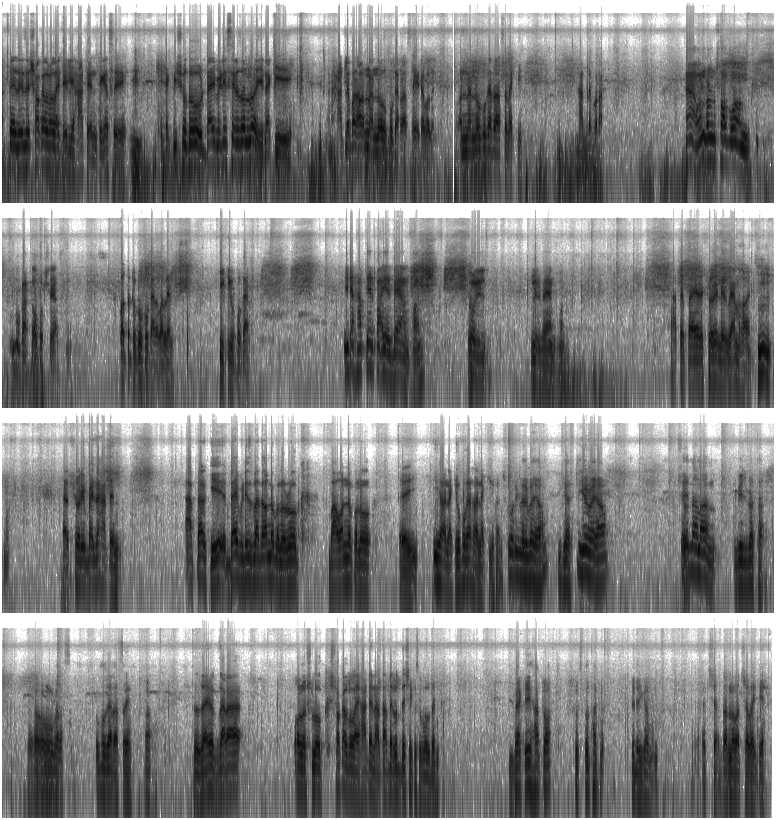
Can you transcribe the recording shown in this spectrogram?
আপনি যে যে সকালবেলায় ডেইলি হাঁটেন ঠিক আছে? এটা কি শুধু ডায়াবেটিসের জন্যই নাকি হাঁটলে পরা অন্যান্য উপকার আছে? এটা বলেন। অন্যান্য উপকার আছে নাকি হাঁটলে পরা? হ্যাঁ অন্যান্য সব উপকার তো অবশ্যই আছে। কতটুকু উপকার বলেন? কি কি উপকার? এটা হাতের পায়ের ব্যায়াম হয় শরীরের ব্যায়াম হয়। হাতে পায়ের শরীরের ব্যায়াম হয়। হুম। আর শরীর বাইরে হাঁটেন। আপনার কি ডায়াবেটিস বাদে অন্য কোনো রোগ বা অন্য কোনো এই ই হয় নাকি উপকার হয় নাকি? শরীরের ব্যায়াম গ্যাস্ট্রিকের ব্যায়াম এই নানান বীজ ব্যথা উপকার আছে। উপকার আছে। হ্যাঁ। তো যাই হোক যারা অলস লোক সকালবেলায় হাঁটে না তাদের উদ্দেশ্যে কিছু বলবেন। দেখেই হাঁটো সুস্থ থাকো এটাই কেমন। আচ্ছা ধন্যবাদ সবাইকে।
